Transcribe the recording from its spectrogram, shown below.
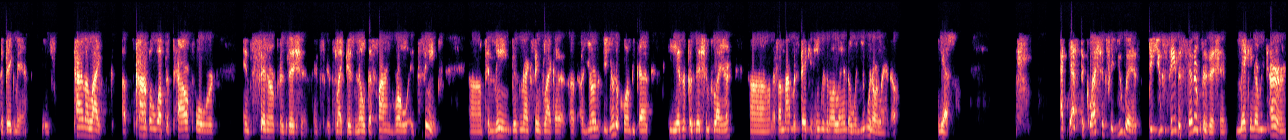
the big man is kind of like a combo of the power forward in center position. It's it's like there's no defined role. It seems um, to me, Bismack seems like a, a, a, unicorn because he is a position player. Um, if I'm not mistaken, he was in Orlando when you were in Orlando. Yes. I guess the question for you is: Do you see the center position making a return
